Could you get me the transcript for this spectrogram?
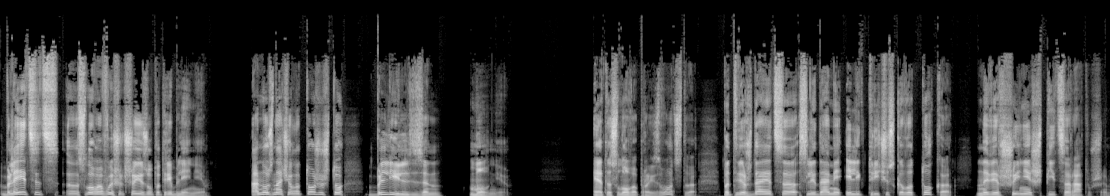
Блейцец — слово, вышедшее из употребления. Оно значило то же, что «блильзен» — молния. Это слово производства подтверждается следами электрического тока на вершине шпица ратуши.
